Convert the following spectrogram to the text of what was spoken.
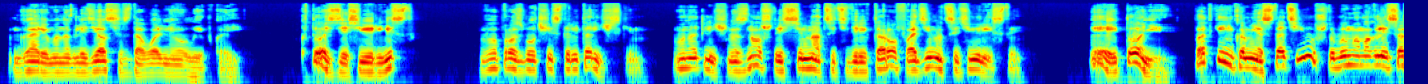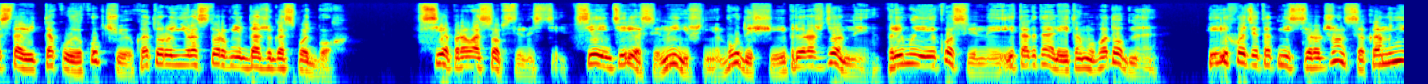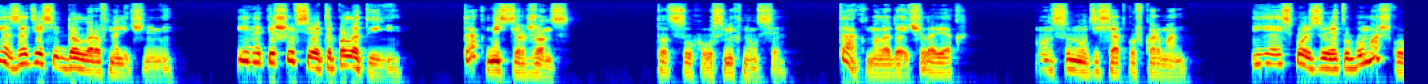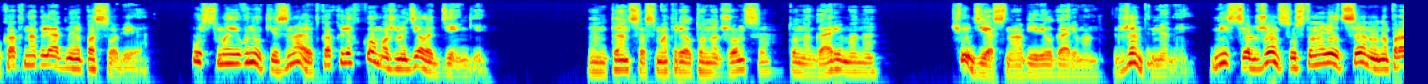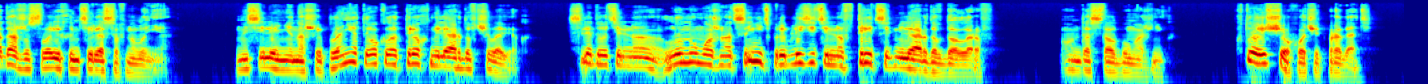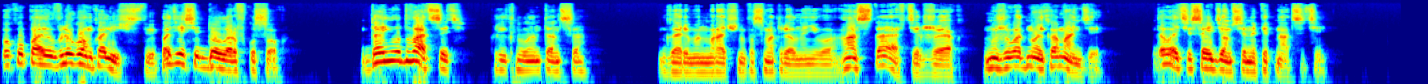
Гарриман огляделся с довольной улыбкой. «Кто здесь юрист?» Вопрос был чисто риторическим. Он отлично знал, что из 17 директоров 11 юристы. «Эй, Тони, подкинь-ка мне статью, чтобы мы могли составить такую купчую, которую не расторгнет даже Господь Бог. Все права собственности, все интересы, нынешние, будущие и прирожденные, прямые и косвенные и так далее и тому подобное, переходят от мистера Джонса ко мне за 10 долларов наличными. И напиши все это по латыни. Так, мистер Джонс?» Тот сухо усмехнулся. «Так, молодой человек». Он сунул десятку в карман. «Я использую эту бумажку как наглядное пособие. Пусть мои внуки знают, как легко можно делать деньги». Энтенсо смотрел то на Джонса, то на Гарримана. «Чудесно», — объявил Гарриман. «Джентльмены, мистер Джонс установил цену на продажу своих интересов на Луне. Население нашей планеты около трех миллиардов человек. Следовательно, Луну можно оценить приблизительно в 30 миллиардов долларов. Он достал бумажник. «Кто еще хочет продать? Покупаю в любом количестве, по 10 долларов кусок». «Даю 20!» — крикнул Интенса. Гарриман мрачно посмотрел на него. «Оставьте, Джек, мы же в одной команде. Давайте сойдемся на 15.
